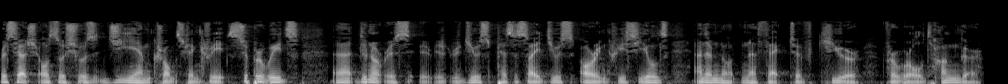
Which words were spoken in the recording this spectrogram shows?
Research also shows GM crops can create superweeds, uh, do not re- reduce pesticide use or increase yields, and are not an effective cure for world hunger.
